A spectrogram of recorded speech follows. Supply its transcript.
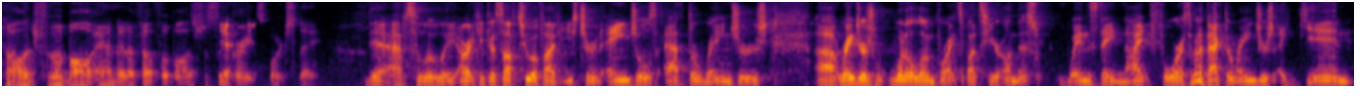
college football and NFL football. It's just a yeah. great sports day. Yeah, absolutely. All right, kicking us off 205 Eastern, Angels at the Rangers. Uh, Rangers, one of the lone bright spots here on this Wednesday night for us. I'm going to back the Rangers again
